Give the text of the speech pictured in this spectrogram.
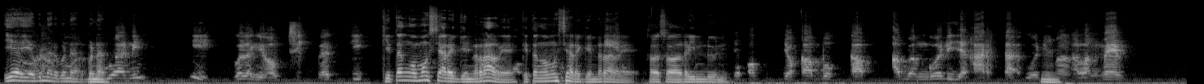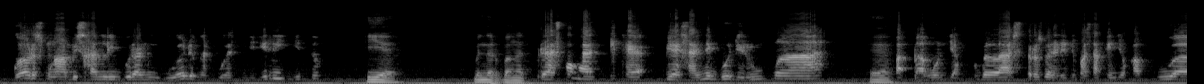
Iya iya benar benar benar. gue nih ih gue lagi homesick banget. Kita ngomong secara general ya. Kita ngomong secara general ya. Kalau soal rindu nih. nyokap nyokap bokap abang gue di Jakarta gue di Hmm. Malang men gue harus menghabiskan liburan gue dengan gue sendiri gitu Iya. Bener banget. berasa nggak kayak biasanya gue di rumah pak bangun jam 11 terus udah dimasakin nyokap gue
